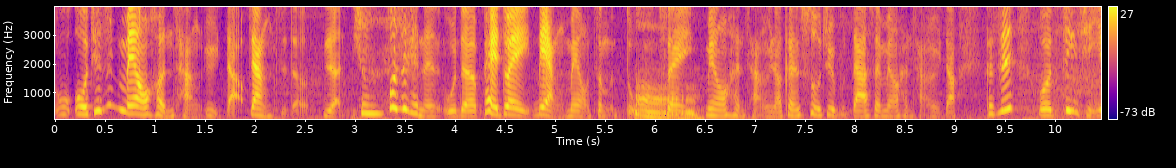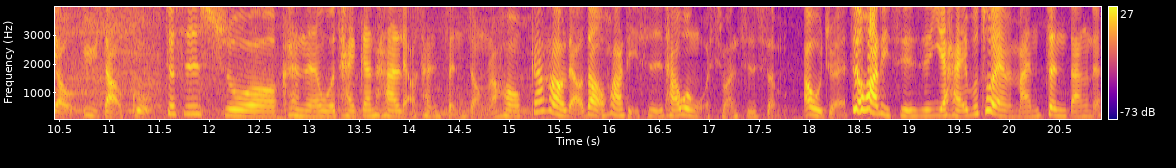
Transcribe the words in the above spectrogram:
我我其实没有很常遇到这样子的人，就或是可能我的配对量没有这么多，所以没有很常遇到。可能数据不大，所以没有很常遇到。可是我近期有遇到过，就是说可能我才跟他聊三分钟，然后刚好聊到的话题是他问我喜欢吃什么。啊，我觉得这个话题其实也还不错，也蛮正当的。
